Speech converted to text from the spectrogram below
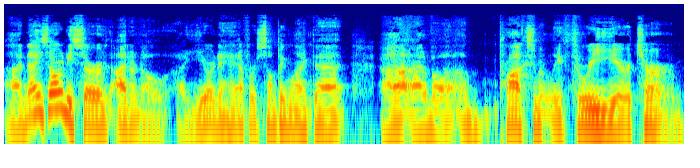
Now he's already served, I don't know, a year and a half or something like that out of a, approximately three-year term.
